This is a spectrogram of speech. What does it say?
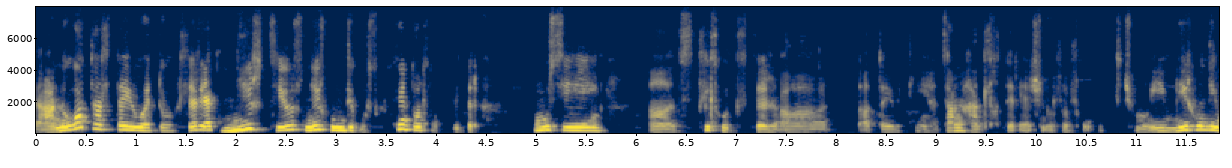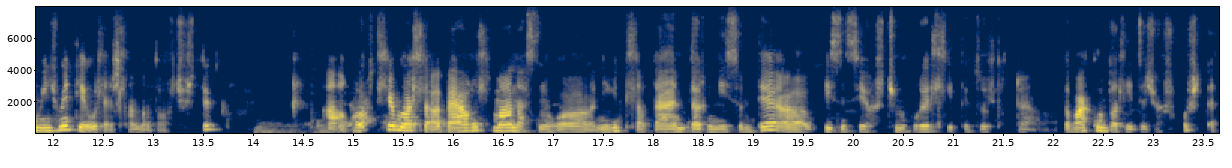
А нөгөө талдаа юу гэдэг вэ гэхээр яг нэр цэвэр нэр хүндийг өсгөхийн тулд бид нар хүмүүсийн сэтгэл хөдлөлтөөр одоо юу гэдгийг зан хандлах дээр яаж нөлөөлөх үү гэдэг ч юм уу ийм нэр хүндийн менежментийн үйл ажиллагаанууд орж ирдэг. А гурав дахь юм бол байгууллага маань бас нөгөө нэгэн тал одоо амьд организм те бизнесийн орчин хүрээлэл гэдэг зүйл дотор вакуумд бол хийж явахгүй шүү дээ.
